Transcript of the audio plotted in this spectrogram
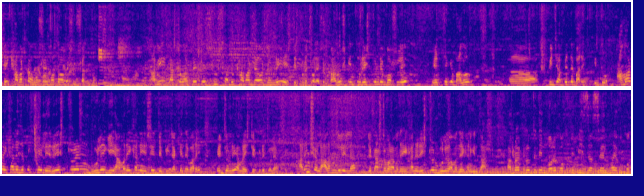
সেই খাবারটা অবশ্যই হতে হবে সুস্বাদু। আমি কাস্টমারদেরকে সুস্বাদু খাবার দেওয়ার জন্যই স্টেট ফুডে চলে আসি। মানুষ কিন্তু রেস্টুরেন্টে বসলে এর থেকে ভালো পিৎজা পেতে পারে। কিন্তু আমার এখানে যাতে খেলে রেস্টুরেন্ট ভুলে গিয়ে আমার এখানে এসে যে পিৎজা খেতে পারে এর জন্যই আমরা স্টেট ফুডে চলে আসি। আর ইনশাল্লাহ আলহামদুলিল্লাহ যে কাস্টমার আমাদের এখানে রেস্টুরেন্ট ভুলেও আমাদের এখানে কিন্তু আসে। আপনার প্রতিদিন গড়ে কতটি পিৎজা সেল হয় এবং কত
